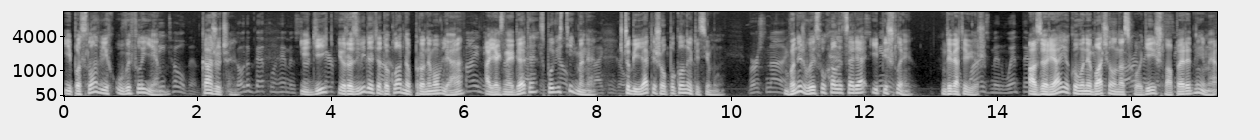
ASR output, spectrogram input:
і послав їх у Вифлеєм, кажучи: Ідіть і розвідайте докладно про немовля, а як знайдете, сповістіть мене, щоб і я пішов поклонитись йому. Вони ж вислухали царя і пішли. Дев'ятий вірш. А зоря, яку вони бачили на сході, йшла перед ними,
